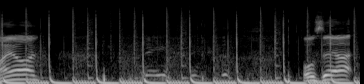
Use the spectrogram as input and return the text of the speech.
Hang on. All's out.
